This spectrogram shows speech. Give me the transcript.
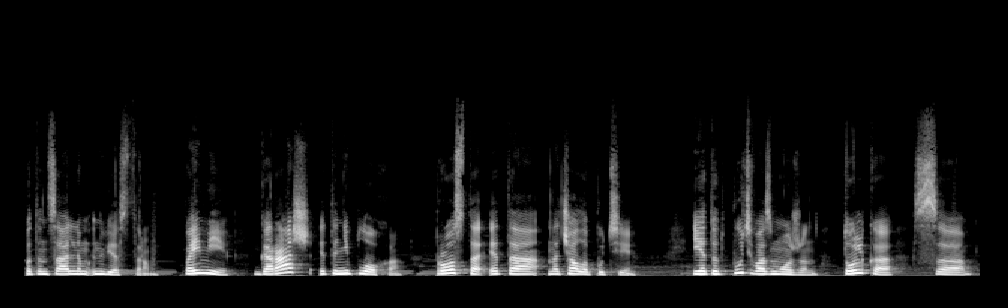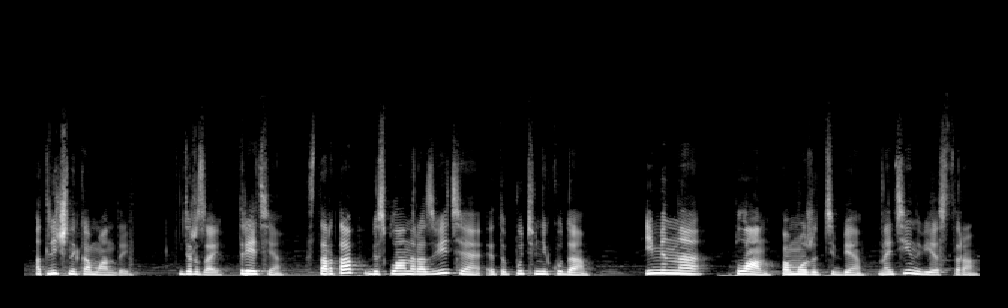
потенциальным инвесторам. Пойми, гараж это неплохо, просто это начало пути. И этот путь возможен только с отличной командой. Дерзай. Третье. Стартап без плана развития – это путь в никуда. Именно план поможет тебе найти инвестора,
